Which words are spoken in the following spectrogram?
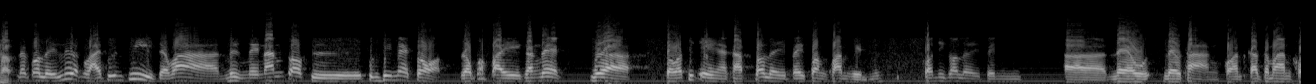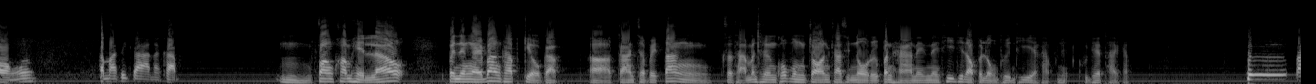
ครับแล้วก็เลยเลือกหลายพื้นที่ แต่ว่าหนึ่งในนั้นก็คือพื้นที่แม่สอด เราก็ไปครั้งแรกเมื่อเสาร์อาทิตย์เองอะครับ ก็เลยไปฟังความเห็นเพราะนี่ก็เลยเป็นอ่าแนวแนวทางก่อนการทำงานของกรรมาธิการนะครับ อืม ฟังความเห็นแล้วเป็นยังไงบ้างครับ เกี่ยวกับเอ่อ การจะไปตั้งสถานบันเทิงครบวงจรคาสิโน หรือปัญหาในในที่ที่เราไปลงพื้นที่อะครับคุณคุณเทพไทยครับ คือไป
